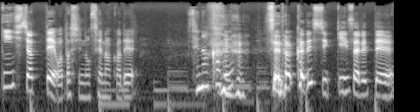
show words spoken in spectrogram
禁しちゃって私の背中で。背中で？背中で失禁されて、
